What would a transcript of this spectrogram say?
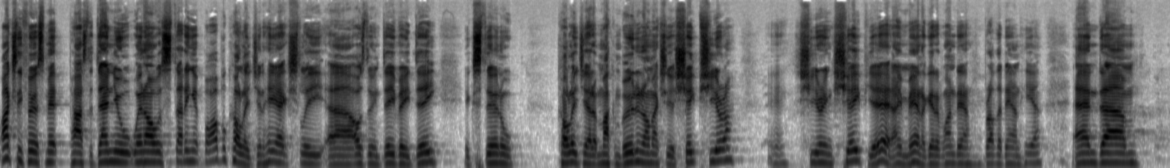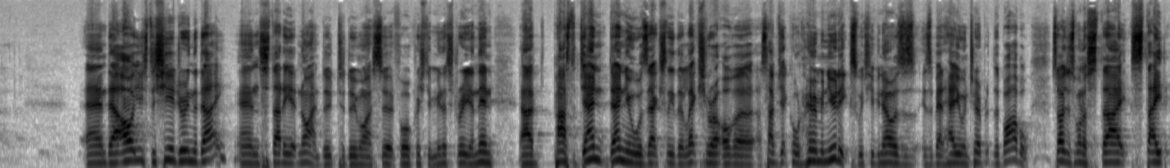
I actually first met Pastor Daniel when I was studying at Bible College, and he actually, uh, I was doing DVD, external college out at Mukinbudin. I'm actually a sheep shearer, yeah, shearing sheep. Yeah, amen. I get a one down, brother down here. And um, and uh, I used to shear during the day and study at night do, to do my Cert for Christian ministry. And then uh, Pastor Jan, Daniel was actually the lecturer of a, a, subject called hermeneutics, which, if you know, is, is about how you interpret the Bible. So I just want to stay, state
